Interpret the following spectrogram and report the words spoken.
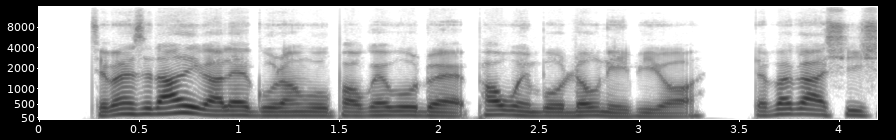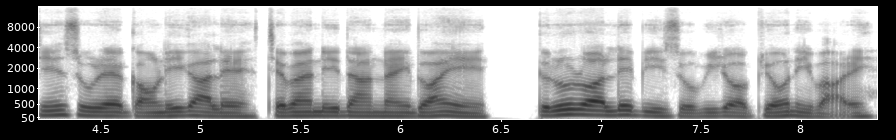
။ဂျပန်စစ်သားတွေကလည်းကိုတော်ကိုဖောက်ခွဲဖို့အတွက်ဖောက်ဝင်ဖို့လုပ်နေပြီးတော့တစ်ဖက်ကရှီရှင်းဆိုတဲ့ကောင်လေးကလည်းဂျပန်ဒေတာနိုင်သွားရင် သူတို့တော့လစ်ပြီဆိုပြီးတော့ပြောနေပါတယ်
